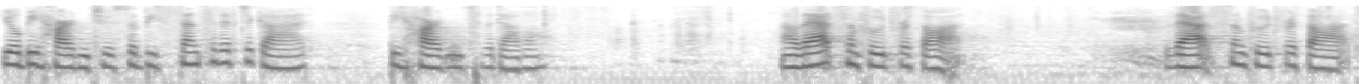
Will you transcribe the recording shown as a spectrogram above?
you'll be hardened to. So be sensitive to God, be hardened to the devil. Now that's some food for thought. That's some food for thought.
